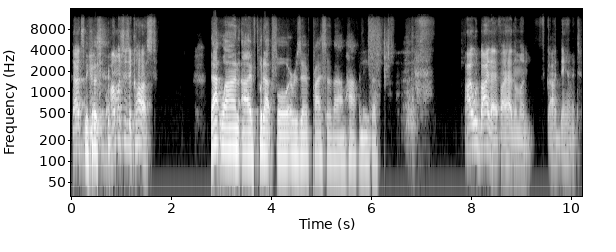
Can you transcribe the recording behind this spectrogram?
That's because- beautiful. how much does it cost? That one I've put up for a reserve price of um, half an ether. I would buy that if I had the money. God damn it.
